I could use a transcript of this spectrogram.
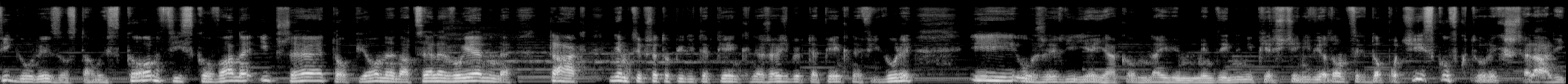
figury zostały skonfiskowane i przetopione na cele wojenne. Tak, Niemcy przetopili te piękne rzeźby, te piękne figury i użyli je jako naj- między innymi pierścieni wiodących do pocisków, których strzelali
